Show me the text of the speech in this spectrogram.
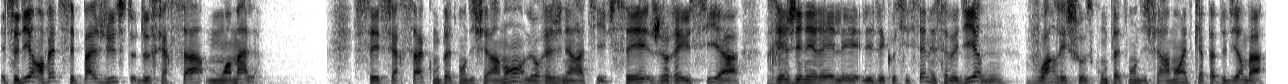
Et de se dire, en fait, c'est pas juste de faire ça moins mal. C'est faire ça complètement différemment. Le régénératif, c'est je réussis à régénérer les, les écosystèmes et ça veut dire Mhm. voir les choses complètement différemment, être capable de dire bah,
